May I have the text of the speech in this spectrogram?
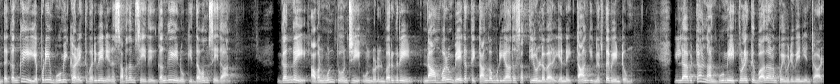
இந்த கங்கையை எப்படியும் பூமிக்கு அழைத்து வருவேன் என சபதம் செய்து கங்கையை நோக்கி தவம் செய்தான். கங்கை அவன் முன் தோன்றி உன்னுடன் வருகிறேன். நாம் வரும் வேகத்தை தாங்க முடியாத சக்தியுள்ளவர். என்னை தாங்கி நிறுத்த வேண்டும். இல்லாவிட்டால் நான் பூமியை துளைத்து பாதாளம் போய்விடுவேன் என்றாள்.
